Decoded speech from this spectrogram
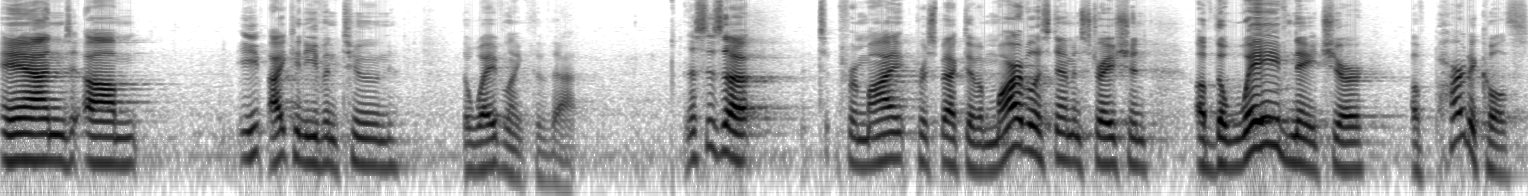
and um, e I can even tune the wavelength of that. This is, a, from my perspective, a marvelous demonstration of the wave nature of particles.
